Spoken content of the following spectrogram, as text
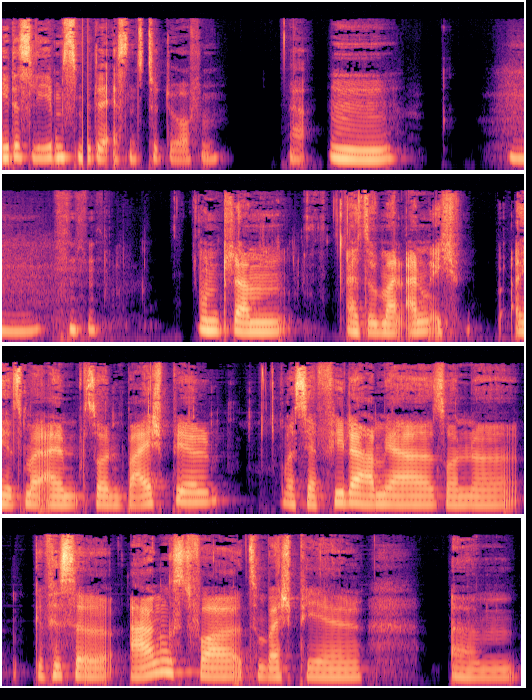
jedes Lebensmittel essen zu dürfen. Ja. Mhm. Mhm. Und ähm, also mal an, ich jetzt mal ein, so ein Beispiel, was ja viele haben ja so eine gewisse Angst vor zum Beispiel ähm,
